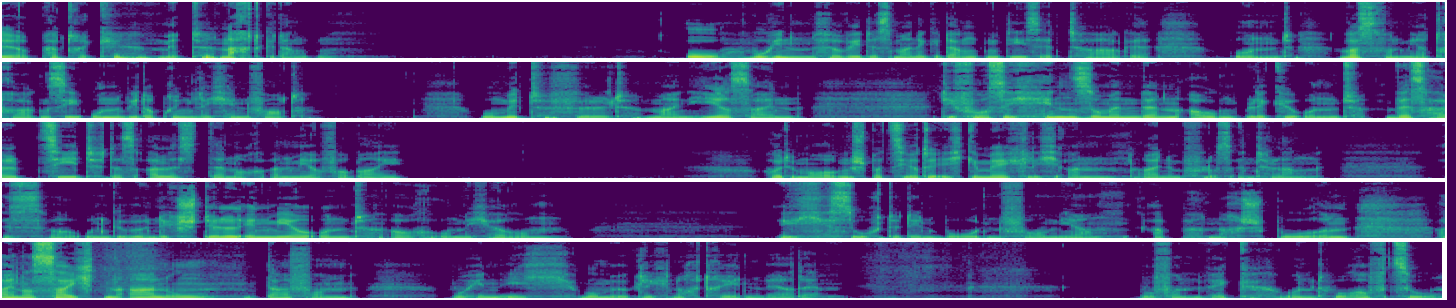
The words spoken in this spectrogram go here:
Der Patrick mit Nachtgedanken. Oh, wohin verweht es meine Gedanken diese Tage, und was von mir tragen sie unwiederbringlich hinfort? Womit füllt mein Hiersein die vor sich hinsummenden Augenblicke, und weshalb zieht das alles dennoch an mir vorbei? Heute Morgen spazierte ich gemächlich an einem Fluss entlang. Es war ungewöhnlich still in mir und auch um mich herum. Ich suchte den Boden vor mir ab nach Spuren einer seichten Ahnung davon, wohin ich womöglich noch treten werde. Wovon weg und worauf zu?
